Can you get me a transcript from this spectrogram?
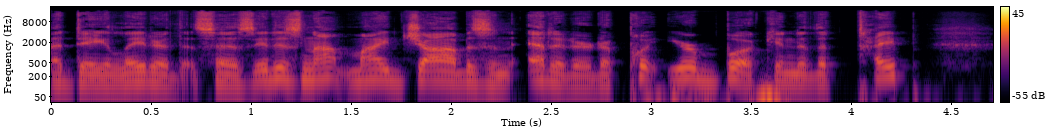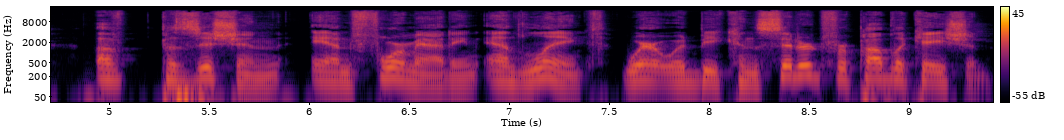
a day later that says, it is not my job as an editor to put your book into the type of position and formatting and length where it would be considered for publication.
